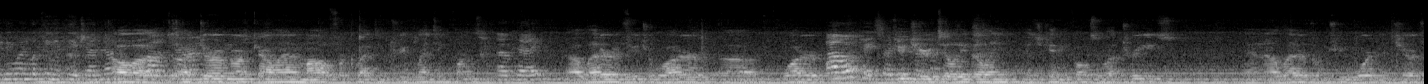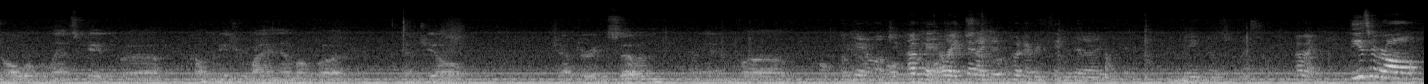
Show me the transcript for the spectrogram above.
Anyone looking at the agenda? Oh, uh, Durham. uh, Durham, North Carolina model for collecting tree planting funds. Okay. Uh, Letter in future water, uh, water. Oh, okay, so Future utility billing, educating folks about trees. And a letter from tree warden in charge of all local landscape uh, companies reminding them of uh, MGL chapter 87 and. uh, Okay, all right, then I did put everything that I made notes for myself. All right, these are all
